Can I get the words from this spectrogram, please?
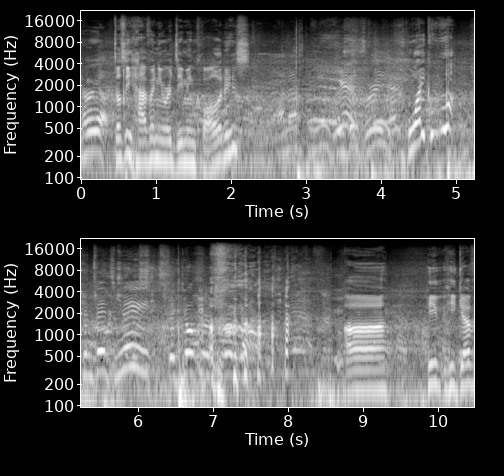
Hurry up. Does he have any redeeming qualities? I'm asking you. Yeah, Convince. Like what? Convince me that Joker is the good guy. Uh, he he gave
